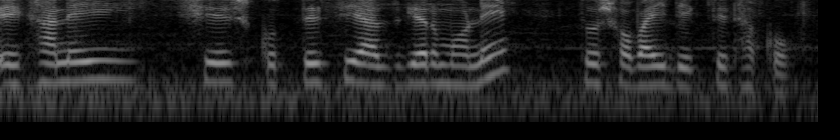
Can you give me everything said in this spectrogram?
এখানেই শেষ করতেছি আজকের মনে। তো সবাই দেখতে থাকো।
